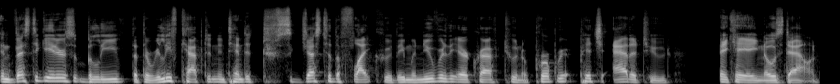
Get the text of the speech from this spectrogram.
Investigators believe that the relief captain intended to suggest to the flight crew they maneuver the aircraft to an appropriate pitch attitude, aka nose down.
